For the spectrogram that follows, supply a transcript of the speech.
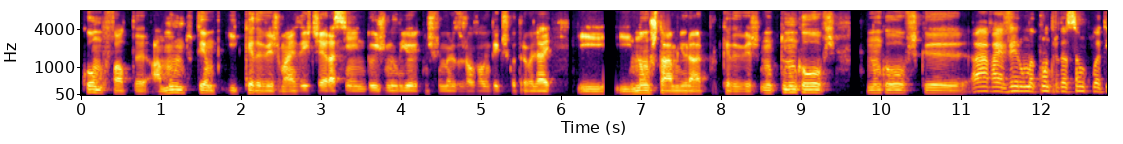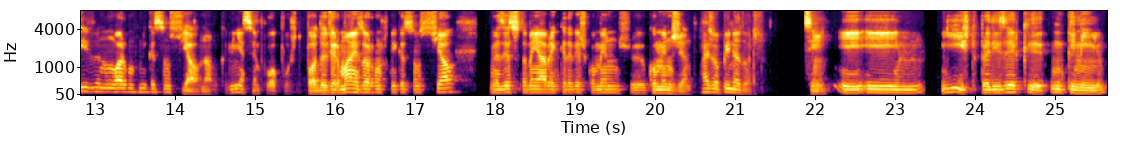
como falta há muito tempo e cada vez mais, isto já era assim em 2008, nos primeiros Jogos Olímpicos que eu trabalhei, e, e não está a melhorar, porque cada vez, tu nunca ouves, nunca ouves que, ah, vai haver uma contratação coletiva num órgão de comunicação social. Não, o caminho é sempre o oposto. Pode haver mais órgãos de comunicação social, mas esses também abrem cada vez com menos, com menos gente. Mais opinadores. Sim, e, e, e isto para dizer que um caminho,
